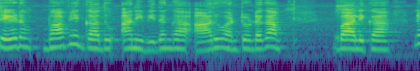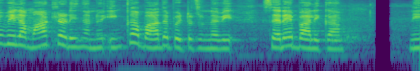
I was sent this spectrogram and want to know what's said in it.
చేయడం భావ్యం కాదు అని విధంగా ఆరు అంటుండగా బాలిక నువ్వు ఇలా మాట్లాడి నన్ను ఇంకా బాధ పెట్టుతున్నవి. సరే బాలిక నీ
